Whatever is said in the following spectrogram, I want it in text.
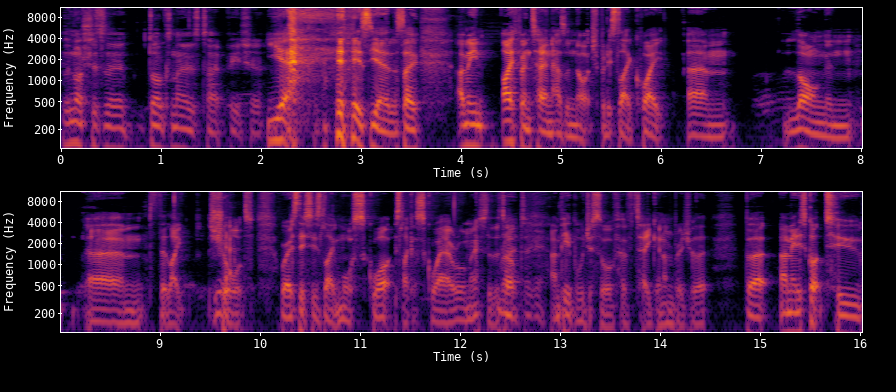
The notch is a dog's nose type feature. Yeah, it is. Yeah. So, I mean, iPhone 10 has a notch, but it's like quite um, long and um, th- like short. Whereas this is like more squat. It's like a square almost at the top, Right, okay. and people just sort of have taken umbrage with it. But I mean, it's got two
